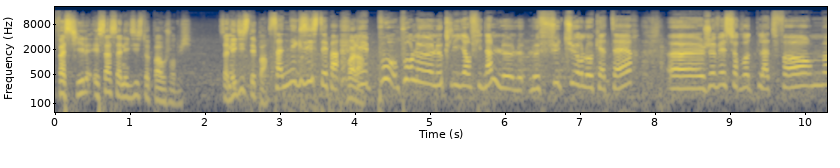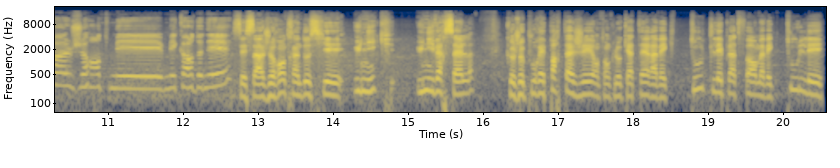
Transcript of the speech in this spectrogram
facile et ça, ça n'existe pas aujourd'hui. Ça n'existait pas. Ça n'existait pas. Voilà. Et pour, pour le, client final, le, futur locataire, euh, je vais sur votre plateforme, je rentre mes, mes coordonnées. C'est ça, je rentre un dossier unique, universel, que je pourrais partager en tant que locataire avec toutes les plateformes, avec tous les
